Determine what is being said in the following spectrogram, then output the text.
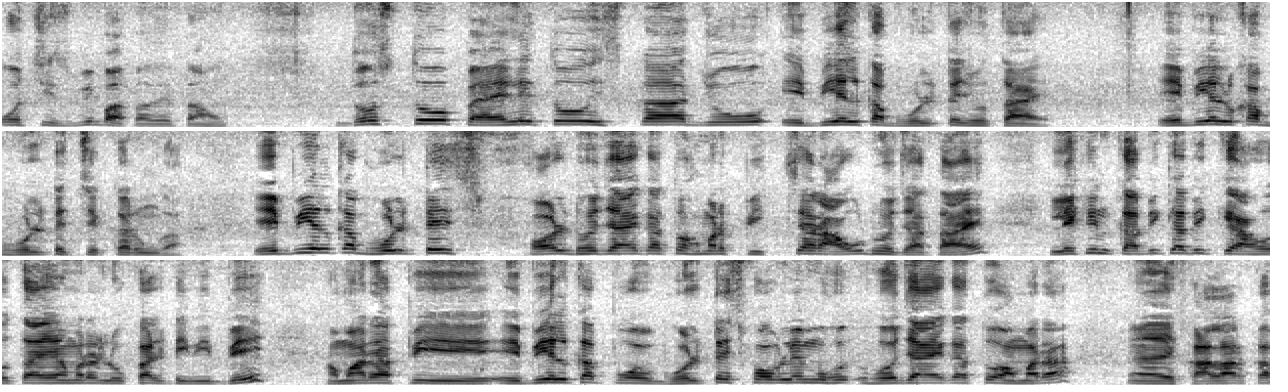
वो चीज़ भी बता देता हूँ। दोस्तों, पहले तो इसका जो एबीएल का वोल्टेज होता है एबीएल का वोल्टेज चेक करूँगा। ABL का वोल्टेज फॉल्ट हो जाएगा तो हमारा पिक्चर आउट हो जाता है। लेकिन कभी कभी क्या होता है हमारा लोकल टीवी पे हमारा ए का वोल्टेज प्रॉब्लम हो, जाएगा तो हमारा कलर का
